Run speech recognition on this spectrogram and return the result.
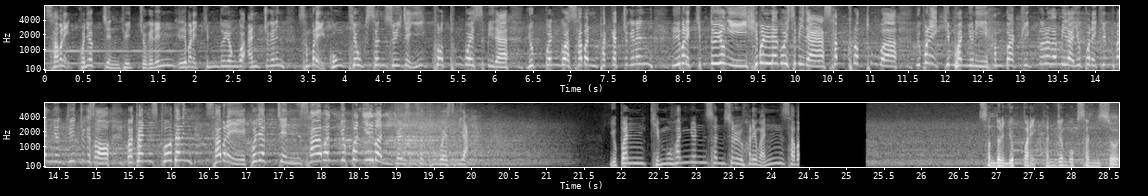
4번의 권혁진 뒤쪽에는 1번의 김두영과 안쪽에는 3번의 공태욱 선수 이제 2코너 통과했습니다. 6번과 4번 바깥쪽에는 1번의 김두영이 힘을 내고 있습니다. 3코너 통과 6번의 김환윤이 한 바퀴 끌어갑니다. 6번의 김환윤 뒤쪽에서 막판 스포트하는 4번의 권혁진 4번 6번 1번 결승선 통과했습니다 6번 김환윤 선수를 활용한 4번 선두는 6번의 권정국 선수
